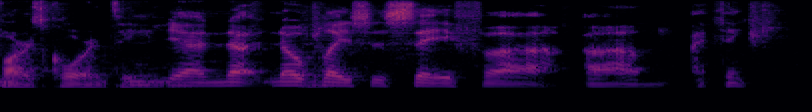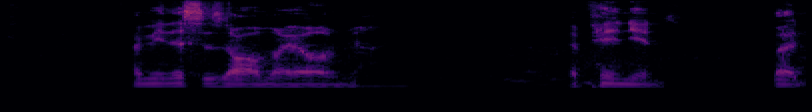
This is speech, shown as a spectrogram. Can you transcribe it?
far as quarantine. yeah, no, no place is safe. Uh, um, I think, I mean, this is all my own opinion, but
